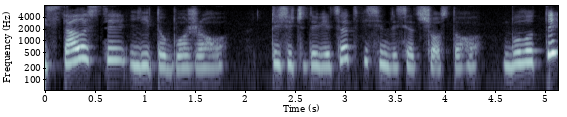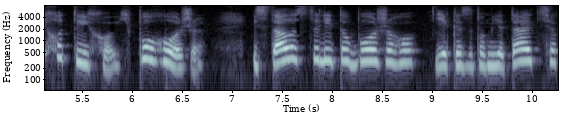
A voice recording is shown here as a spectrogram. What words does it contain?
І сталося це літо Божого 1986-го. Було тихо-тихо й погоже. І сталося це літо Божого, яке запам'ятається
